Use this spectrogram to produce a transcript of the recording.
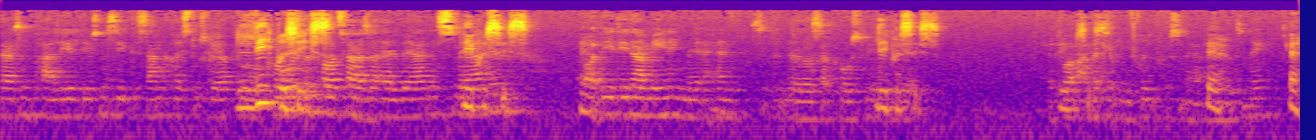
der er sådan en parallel, det er jo sådan set det samme Kristus gør. På, Lige præcis. Han påtager sig alverdens smerte. Lige præcis. Ja. Og det er det, der er mening med, at han lader sig korsfæste. Lige præcis. For Lige præcis. andre kan blive fri for smerte. Ja. Ikke? ja.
